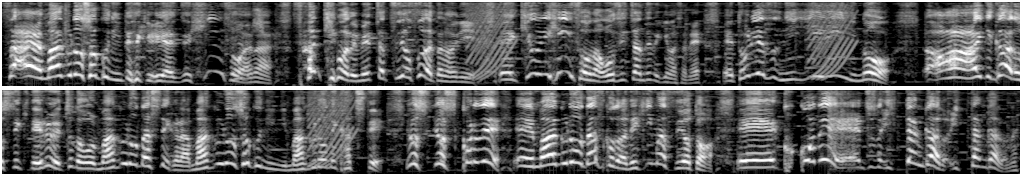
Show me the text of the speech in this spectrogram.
さあ、マグロ職人出てきる。いや、貧相やな。さっきまでめっちゃ強そうやったのに、えー、急に貧相なおじちゃん出てきましたね。えー、とりあえず握りの、ああ、相手ガードしてきてる。ちょっと俺マグロ出してから、マグロ職人にマグロで勝ちて。よし、よし、これで、えー、マグロを出すことができますよと。えー、ここで、ちょっと一旦ガード、一旦ガードね。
